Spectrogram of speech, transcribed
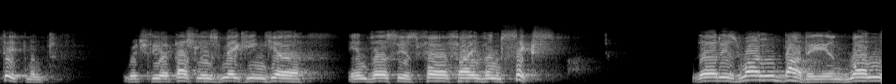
statement which the apostle is making here in verses 4, 5, and 6. There is one body and one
